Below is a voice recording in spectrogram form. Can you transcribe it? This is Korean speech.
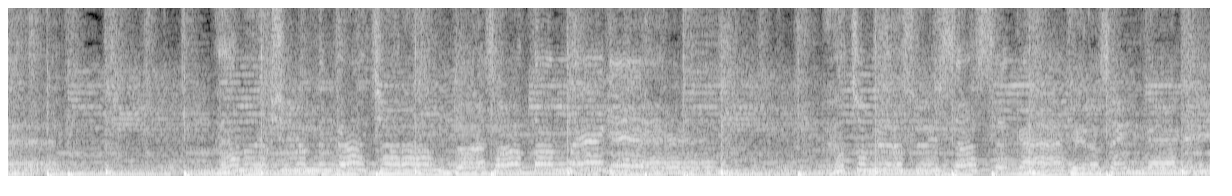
아무 욕심 없는 것처럼 돌아섰던 내게 어쩜 그럴 수 있었을까? 그런 생각이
